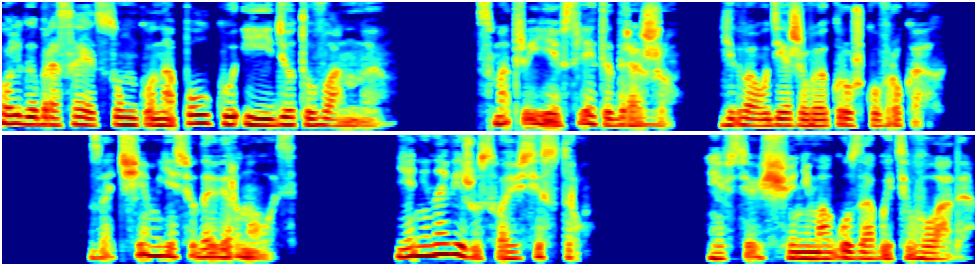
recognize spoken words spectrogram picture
Ольга бросает сумку на полку и идет в ванную. Смотрю ей вслед и дрожу, едва удерживая кружку в руках. Зачем я сюда вернулась? Я ненавижу свою сестру. И все еще не могу забыть Влада.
